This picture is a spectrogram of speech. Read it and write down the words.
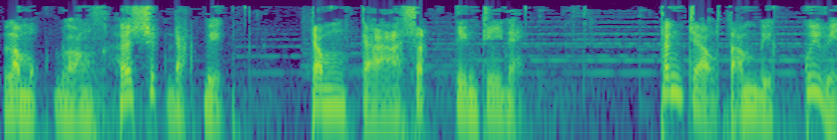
là một đoạn hết sức đặc biệt trong cả sách tiên tri này. Thân chào tạm biệt quý vị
